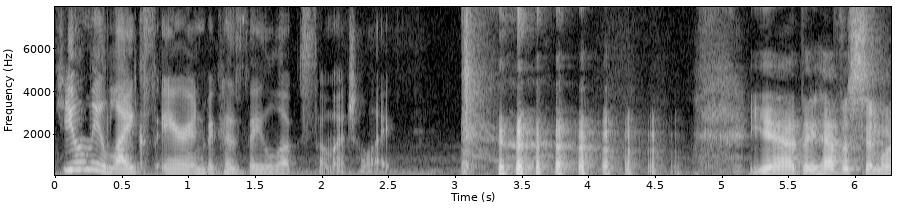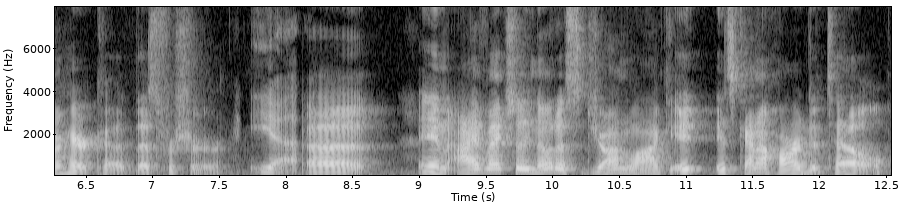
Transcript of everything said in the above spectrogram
he only likes Aaron because they look so much alike. yeah, they have a similar haircut. That's for sure. Yeah. Uh, and I've actually noticed John Locke. It, it's kind of hard to tell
